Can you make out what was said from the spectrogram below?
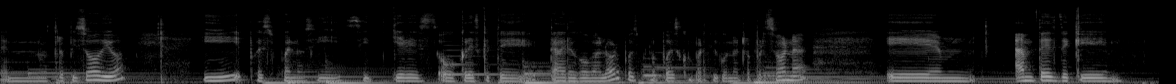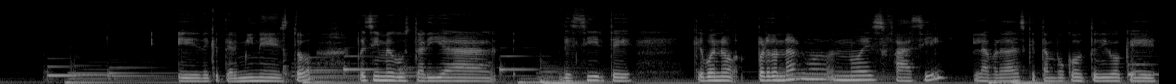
en, otro episodio. Y pues bueno, si, si quieres o crees que te, te agregó valor, pues lo puedes compartir con otra persona. Em, antes de que eh, de que termine esto, pues sí me gustaría decirte que bueno, perdonar no, no es fácil. La verdad es que tampoco te digo que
